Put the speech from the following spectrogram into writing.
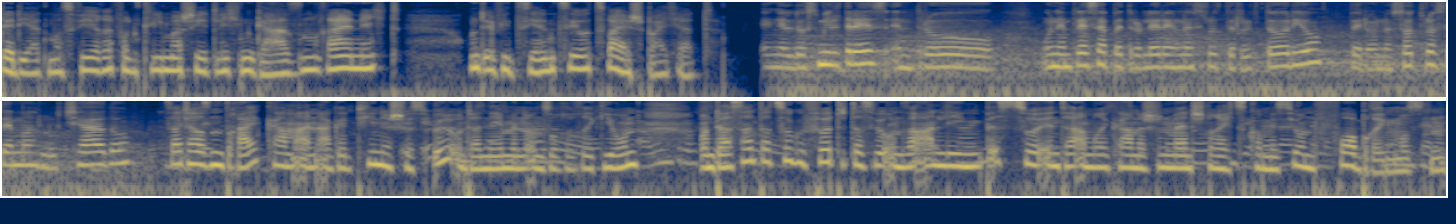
der die Atmosphäre von klimaschädlichen Gasen reinigt und effizient CO2 speichert. En el 2003 entró una empresa petrolera en nuestro territorio, pero nosotros hemos luchado. 2003 kam ein argentinisches Ölunternehmen in unsere Region und das hat dazu geführt, dass wir unser Anliegen bis zur Interamerikanischen Menschenrechtskommission vorbringen mussten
